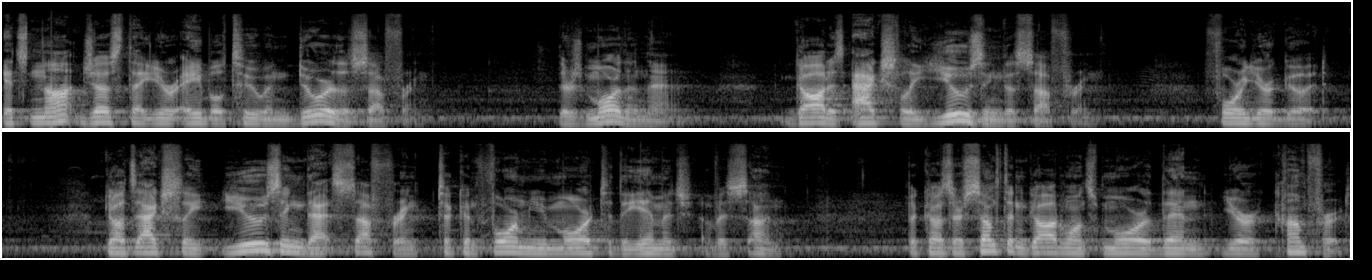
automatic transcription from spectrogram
it's not just that you're able to endure the suffering. There's more than that. God is actually using the suffering for your good. God's actually using that suffering to conform you more to the image of His Son. Because there's something God wants more than your comfort.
